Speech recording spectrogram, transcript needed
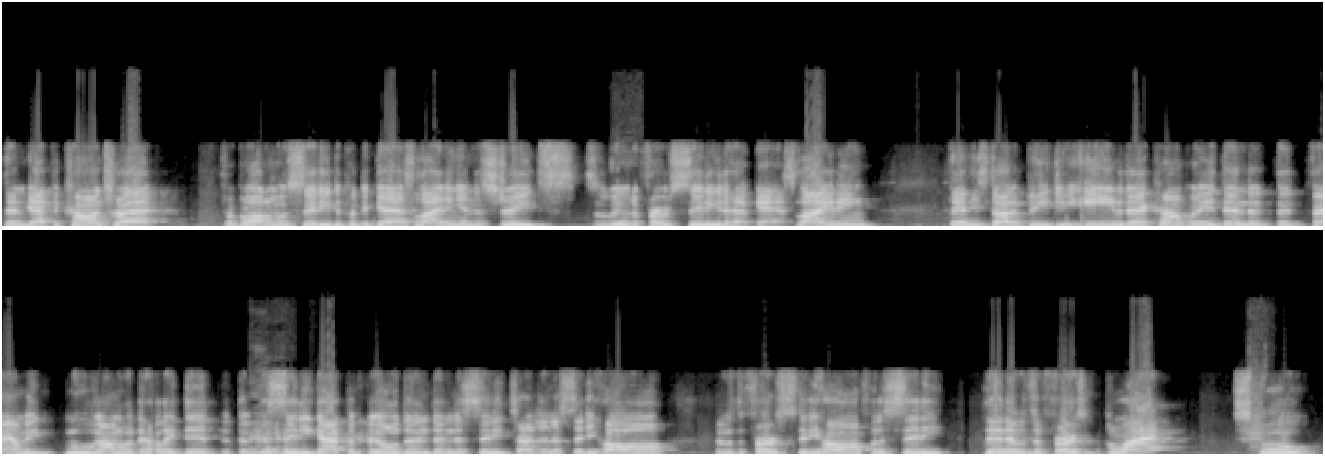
then got the contract for Baltimore City to put the gas lighting in the streets. So we were the first city to have gas lighting. Then he started BGE with that company. Then the, the family moved. I don't know what the hell they did. The, the, the city got the building. Then the city turned into city hall. It was the first city hall for the city. Then it was the first black school.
